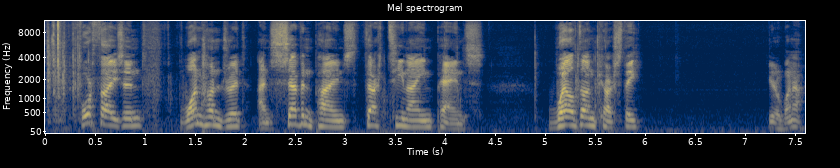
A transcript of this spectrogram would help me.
£4,107.39. Well done, Kirsty. You're a winner.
